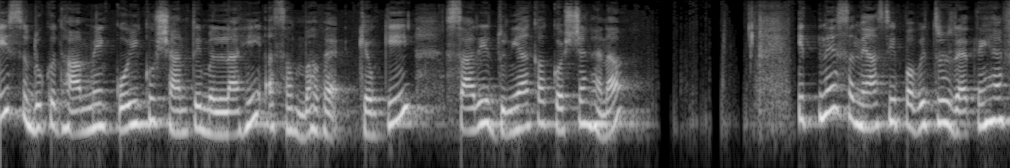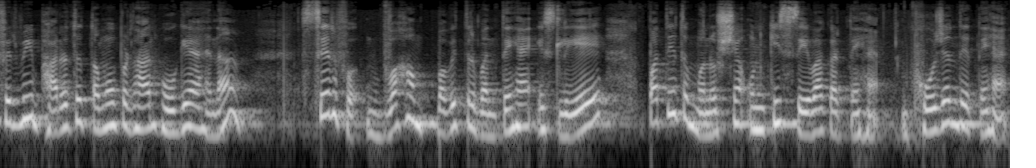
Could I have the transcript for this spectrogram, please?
इस दुख धाम में कोई को शांति मिलना ही असंभव है, क्योंकि सारी दुनिया का क्वेश्चन है ना? इतने सन्यासी पवित्र रहते हैं, फिर भी भारत तमो प्रधान हो गया है ना? सिर्फ़ वह पवित्र बनते हैं, इसलिए पतित मनुष्य उनकी सेवा करते हैं, भोजन देते हैं,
